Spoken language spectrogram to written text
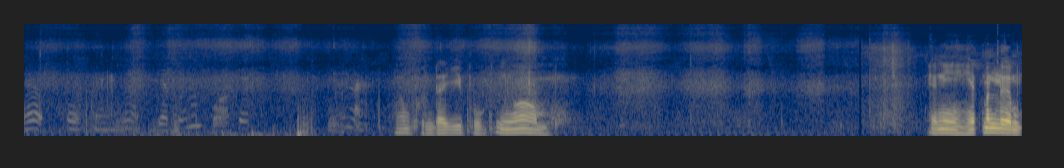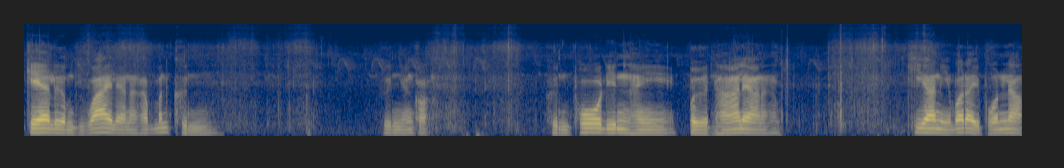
แล้วโอ้โหอย่าเพิ่งน้ำปอกเฮ็ดนี่้องขุนได้ยีผูกอีง้อมเดี๋ยวนี้เห็ดมันเริ่มแก่เริ่มสิไหวแล้วนะครับ มันขึ้น ขึ้นยังก็ขึ้นโพดินให้เปิดหาแล้วนะครับ เคลียร์นี่บ่ได้ผลแล้ว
